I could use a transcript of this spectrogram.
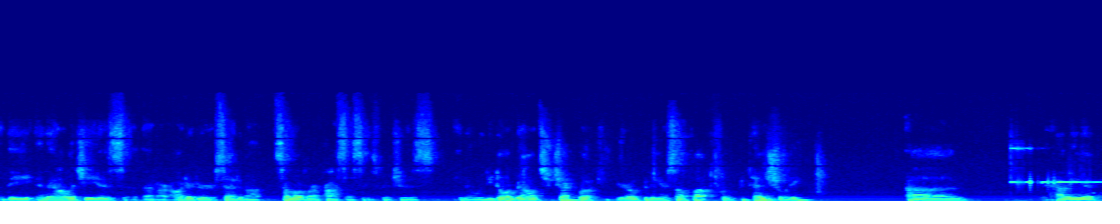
the analogy is that our auditor said about some of our processes, which is, you know, when you don't balance your checkbook, you're opening yourself up for potentially uh, having an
